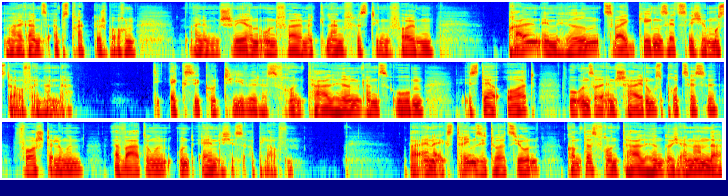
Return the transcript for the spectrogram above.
mal ganz abstrakt gesprochen, einem schweren Unfall mit langfristigen Folgen, prallen im Hirn zwei gegensätzliche Muster aufeinander. Die Exekutive, das Frontalhirn ganz oben, ist der Ort, wo unsere Entscheidungsprozesse, Vorstellungen, Erwartungen und ähnliches ablaufen. Bei einer Extremsituation kommt das Frontalhirn durcheinander,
